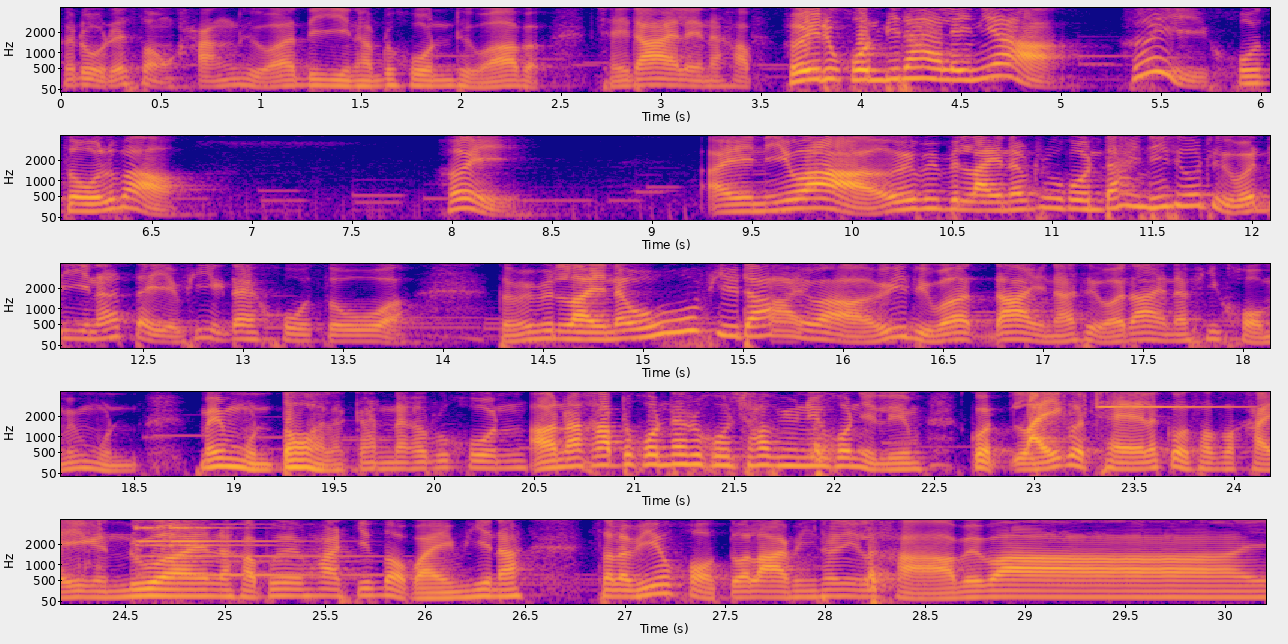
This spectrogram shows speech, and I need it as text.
กระโดดได้สองครั้งถือว่าดีนะครับทุกคนถือว่าแบบใช้ได้เลยนะครับ เฮ้ยทุกคนพี่ได้เลยเนี่ย เฮ้ย โคโจหรือเปล่า เฮ้ย ไอ้นี้ว่า เอ้ยไม่เป็นไรนะทุกคนได้นี่ก็ถือว่าดีนะ แต่อย่าพี่อยากได้โคโจอะ แต่ไม่เป็นไรนะโอ้พี่ได้ว่ะเฮ้ยถือว่าได้นะ ถือว่าได้นะ พี่ขอไม่หมุนไม่หมุนต่อละกันนะครับทุกคนเอานะครับทุกคนถ้าทุกคนชอบคลิปนี้ทุกคนอย่าลืมกดไลค์กดแชร์และกด subscribe กันด้วยนะครับเพื่อไม่พลาดคลิปต่อไปพี่นะสำหรับพี่ก็ขอตัวลาเพียงเท่านี้ละครับบ๊ายบาย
